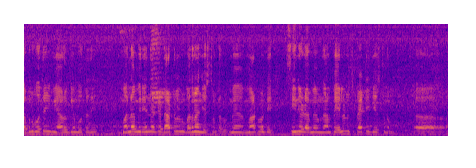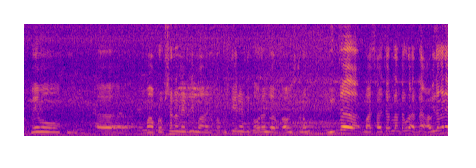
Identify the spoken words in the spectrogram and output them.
డబ్బులు పోతాయి మీ ఆరోగ్యం పోతుంది. మళ్ళీ మీరు ఏంటంటే డాక్టర్లను బదనాం చేస్తుంటారు. మేము అటువంటి సీనియర్ మేము నలభై ఏళ్ళ నుంచి ప్రాక్టీస్ చేస్తున్నాం. మేము మా ప్రొఫెషన్ అనేది మా యొక్క వృత్తి అనేది గౌరవంగా భావిస్తున్నాము. మిగతా మా సహచరులంతా కూడా అట్లా ఆ విధంగానే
